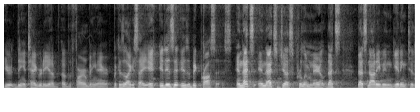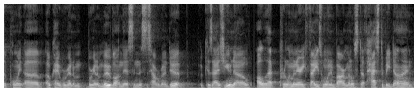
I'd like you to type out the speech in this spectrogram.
your, the integrity of, of the firm being there because like I say it, it is a, it is a big process and that's and that's just preliminary that's that's not even getting to the point of okay we're gonna we're gonna move on this and this is how we're gonna do it. Because as you know all that preliminary phase one environmental stuff has to be done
